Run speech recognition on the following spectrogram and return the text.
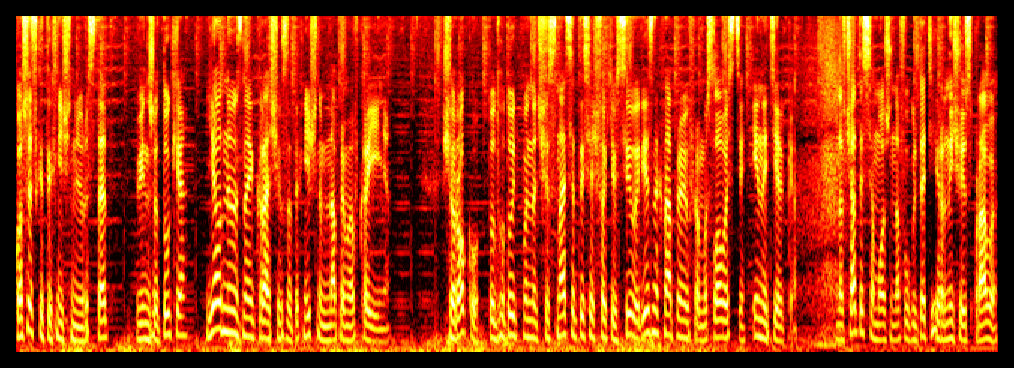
Кошицький технічний університет, він же Туке, є одним із найкращих за технічним напрямом в країні. Щороку тут готують понад 16 тисяч фахівців різних напрямів промисловості і не тільки. Навчатися можна на факультеті гірничої справи,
